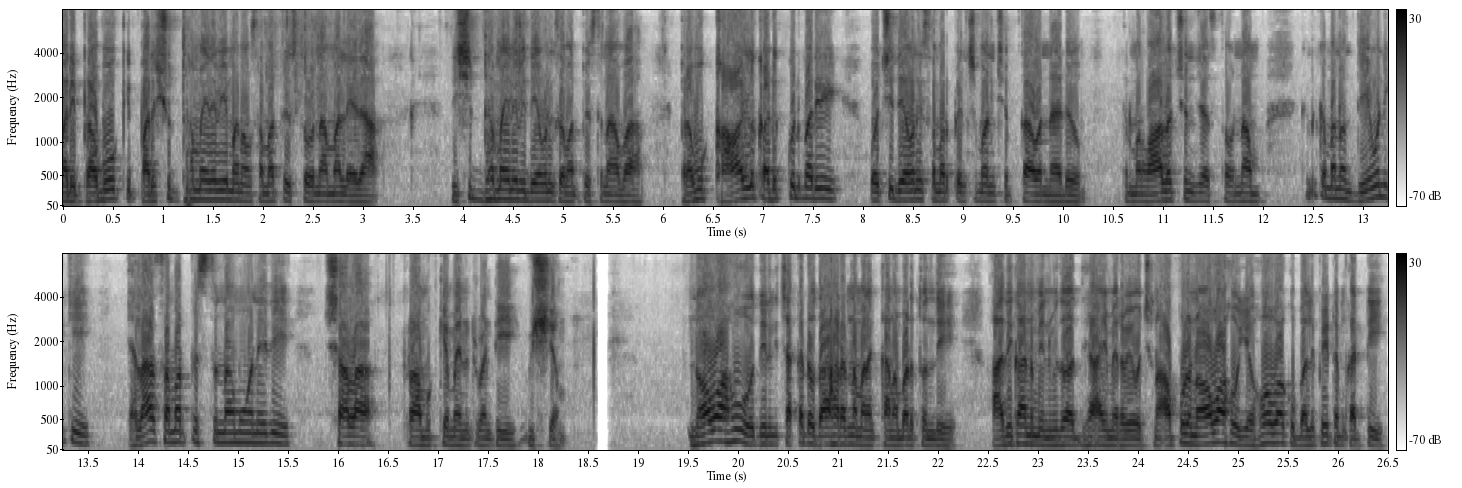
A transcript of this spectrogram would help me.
మరి ప్రభువుకి పరిశుద్ధమైనవి మనం సమర్పిస్తూ ఉన్నామా లేదా? నిషిద్ధమైనవి దేవునికి సమర్పిస్తున్నావా? ప్రభు కాళ్ళు కడుక్కుని మరి వచ్చి దేవునికి సమర్పించమని చెప్తా ఉన్నాడు. ఇక్కడ మనం ఆలోచన చేస్తూ ఉన్నాం. కనుక మనం దేవునికి ఎలా సమర్పిస్తున్నాము అనేది చాలా ప్రాముఖ్యమైనటువంటి విషయం. నోవాహు దీనికి చక్కటి ఉదాహరణ మనకు కనబడుతుంది. ఆదికాండం ఎనిమిదో అధ్యాయం ఇరవై వచ్చిన అప్పుడు నోవాహు యహోవాకు బలిపీఠం కట్టి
